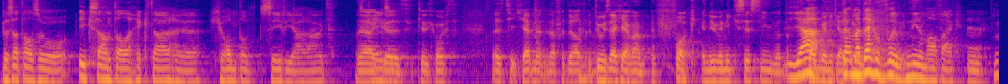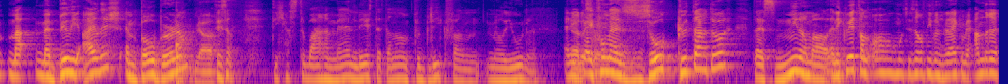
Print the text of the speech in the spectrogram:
bezat al zo x aantal hectare grond op zeven jaar oud. Ja, ik het. Ik heb het gehoord. Dat, jij hebt me dat verteld. En toen zei jij van, fuck, en nu ben ik 16, wat de Ja, fuck ben ik aan dat, maar dat gevoel heb ik niet normaal vaak. Mm. Maar met Billie Eilish en Bo Burnham, Ja. het is zo, die gasten waren mijn leeftijd en dan een publiek van miljoenen. En Ja, ik, ik voel mij zo kut daardoor, dat is niet normaal. En ik weet van, oh, je moet jezelf niet vergelijken met anderen.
